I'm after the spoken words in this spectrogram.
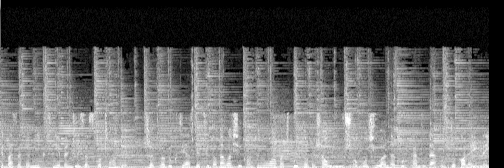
Chyba zatem nikt nie będzie zaskoczony, że produkcja zdecydowała się kontynuować kultowe show i już ogłosiła nabór kandydatów do kolejnej,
